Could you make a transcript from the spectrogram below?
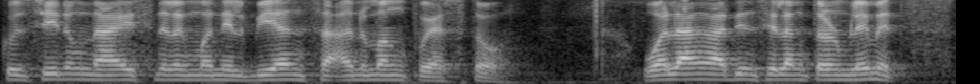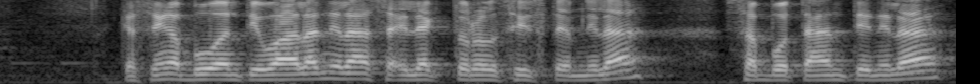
kung sinong nais nilang manilbihan sa anumang pwesto. Wala nga din silang term limits. Kasi nga buong tiwala nila sa electoral system nila, sa botante nila,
